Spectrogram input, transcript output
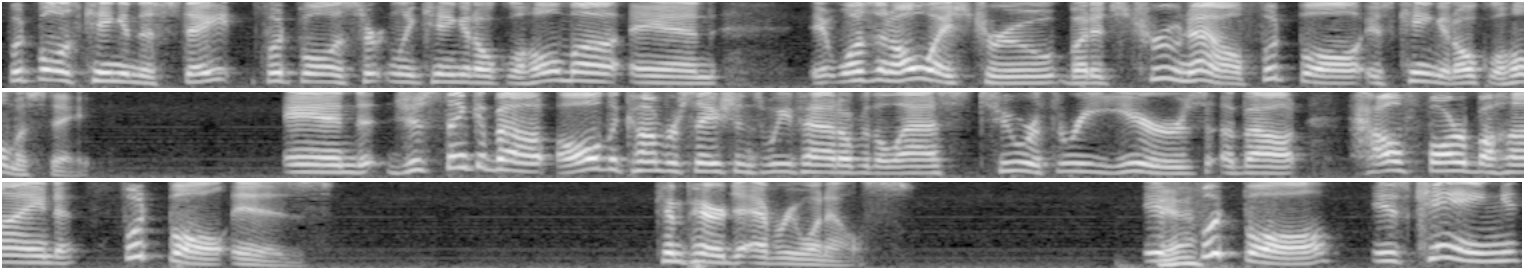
Football is king in this state. Football is certainly king at Oklahoma and it wasn't always true, but it's true now. Football is king at Oklahoma State. And just think about all the conversations we've had over the last two or three years about how far behind football is compared to everyone else. If Yeah. football is king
